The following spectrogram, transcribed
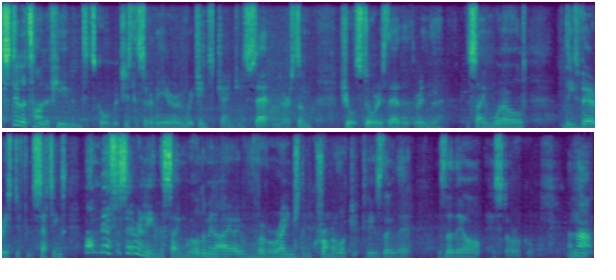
still a time of humans, it's called, which is the sort of era in which interchange is set, and there are some short stories there that are in the, the same world. These various different settings, not necessarily in the same world. I mean, I, I've arranged them chronologically as though they're as though they are historical, and that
